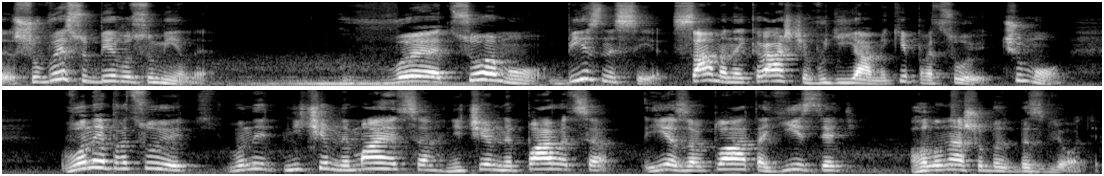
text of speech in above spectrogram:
Е, Щоб ви собі розуміли, в цьому бізнесі саме найкраще водіям, які працюють. Чому? Вони працюють, вони нічим не маються, нічим не паряться, є зарплата, їздять. Головне, щоб без вльотів.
